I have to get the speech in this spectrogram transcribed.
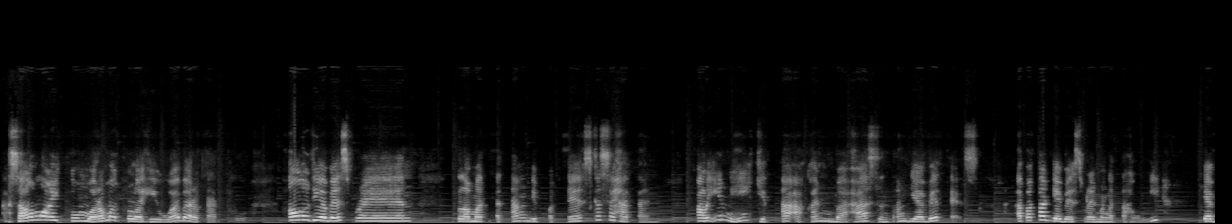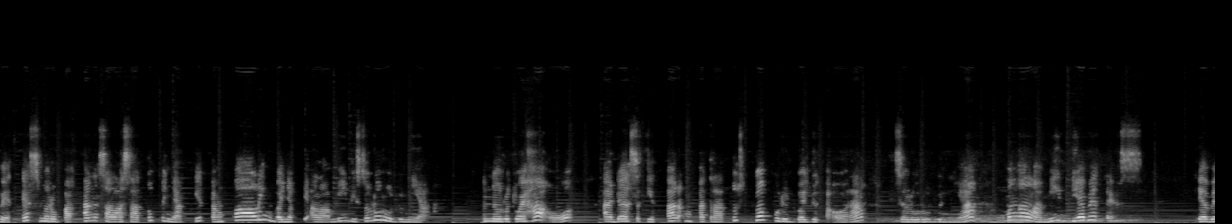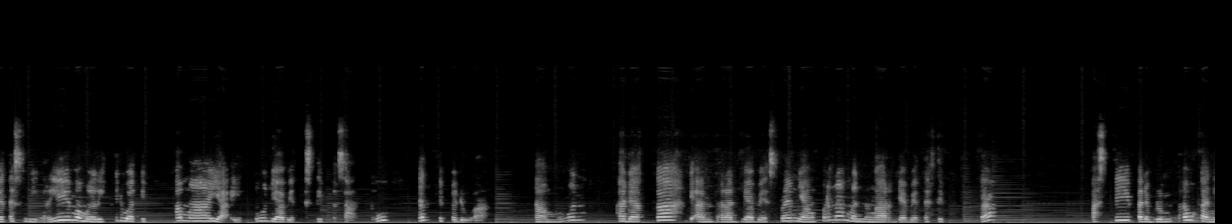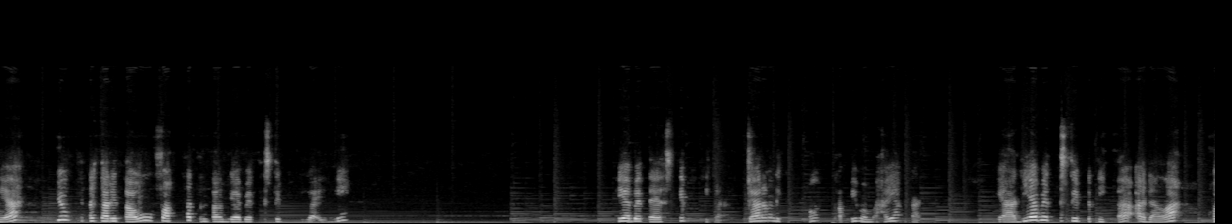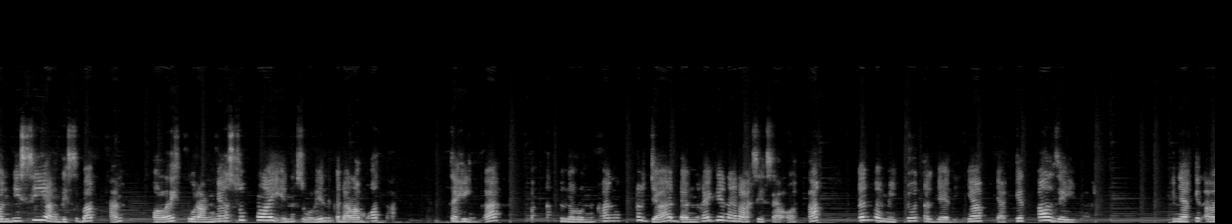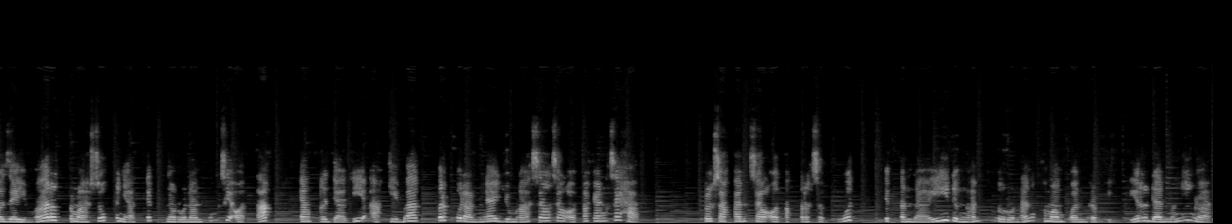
Assalamualaikum warahmatullahi wabarakatuh. Halo dia best friend, selamat datang di podcast kesehatan. Kali ini kita akan membahas tentang diabetes. Apakah dia best friend mengetahui diabetes merupakan salah satu penyakit yang paling banyak dialami di seluruh dunia? Menurut WHO, ada sekitar 422 juta orang di seluruh dunia mengalami diabetes. Diabetes sendiri memiliki dua tipe utama, yaitu diabetes tipe 1 dan tipe 2. Namun, adakah di antara diabetes friend yang pernah mendengar diabetes tipe 3? Pasti pada belum tahu kan ya? Yuk kita cari tahu fakta tentang diabetes tipe 3 ini. Diabetes tipe 3 jarang dikenal tapi membahayakan. Ya, diabetes tipe 3 adalah kondisi yang disebabkan oleh kurangnya suplai insulin ke dalam otak, sehingga dapat menurunkan kerja dan regenerasi sel otak dan memicu terjadinya penyakit Alzheimer. Penyakit Alzheimer termasuk penyakit penurunan fungsi otak yang terjadi akibat berkurangnya jumlah sel-sel otak yang sehat. Kerusakan sel otak tersebut ditandai dengan penurunan kemampuan berpikir dan mengingat.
